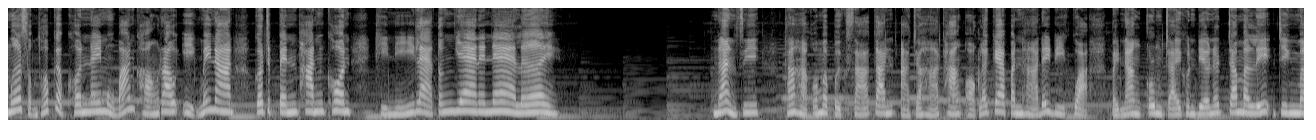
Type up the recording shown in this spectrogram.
เมื่อสมทบกับคนในหมู่บ้านของเราอีกไม่นาน ก็จะเป็นพันคน ทีนี้แหละต้องแย่แน่ ๆ เลย นั่นสิถ้าหากว่ามาปรึกษากันอาจจะหาทางออกและแก้ปัญหาได้ดีกว่า ไปนั่งกลุ้มใจคนเดียวนะจ๊ะมะลิจริงไหม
